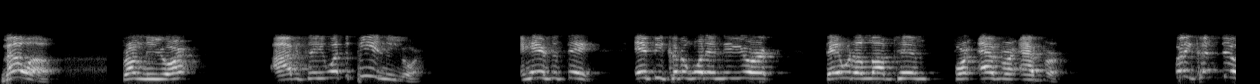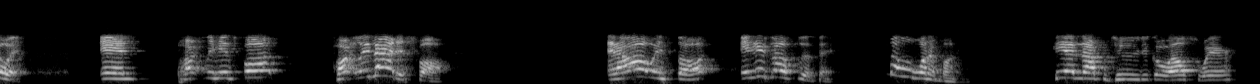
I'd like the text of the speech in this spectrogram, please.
Melo, from New York, obviously he wanted to be in New York. Here's the thing if he could have won in New York, they would have loved him forever, ever. But he couldn't do it. And partly his fault, partly not his fault. And I always thought, and here's also the thing Melo wanted money. He had an opportunity to go elsewhere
